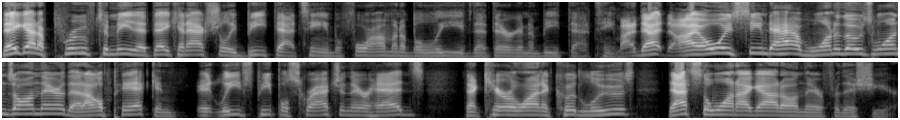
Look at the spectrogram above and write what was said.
They got to prove to me that they can actually beat that team before I'm going to believe that they're going to beat that team. I, that I always seem to have one of those ones on there that I'll pick, and it leaves people scratching their heads that Carolina could lose. That's the one I got on there for this year.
